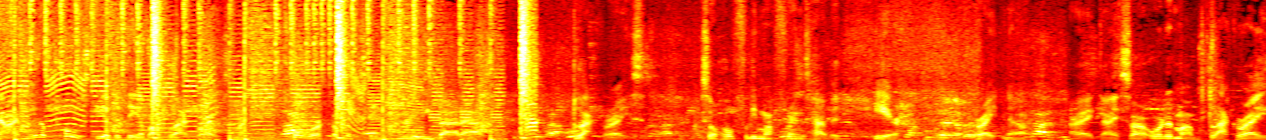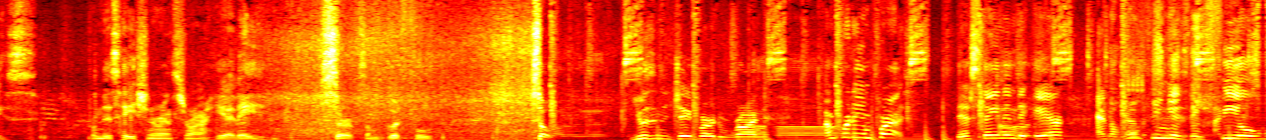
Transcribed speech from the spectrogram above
Now, I made a post the other day about black rice. My coworker makes a really badass black rice. So hopefully my friends have it here right now. All right, guys, so I ordered my black rice from this Haitian restaurant here. They serve some good food. So, using the Jaybird run, I'm pretty impressed. They're staying in the air, and the whole thing is they feel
